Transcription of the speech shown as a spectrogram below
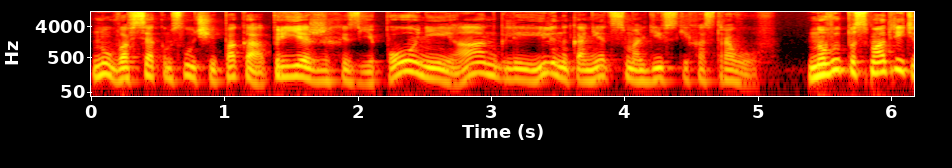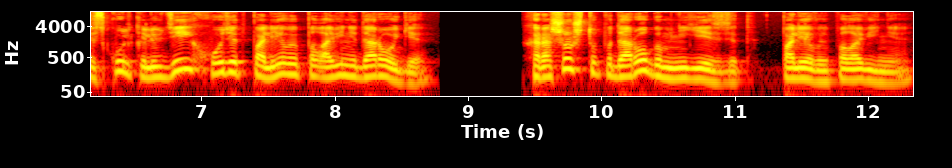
ну во всяком случае пока, приезжих из Японии, Англии или, наконец, с Мальдивских островов. Но вы посмотрите, сколько людей ходят по левой половине дороги. Хорошо, что по дорогам не ездят, по левой половине,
